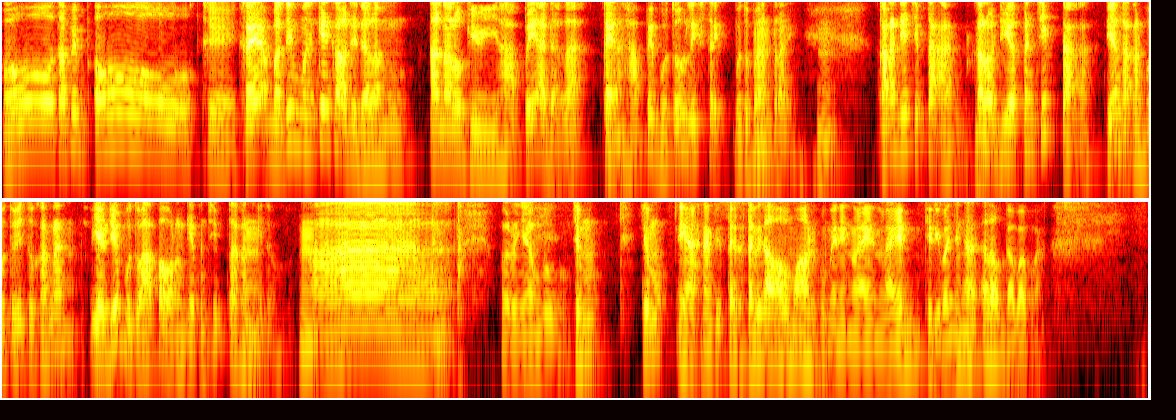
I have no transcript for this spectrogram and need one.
Oh, tapi oh oke. Kayak berarti mungkin kalau di dalam analogi HP adalah kayak HP butuh listrik, butuh baterai. Hmm. Karena dia ciptaan. Kalau dia pencipta, dia nggak akan butuh itu karena ya dia butuh apa orang dia pencipta kan gitu. Hmm. Ah, baru nyambung. Cuma, cuma ya nanti tapi kalau mau argumen yang lain-lain jadi panjang atau nggak apa-apa.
